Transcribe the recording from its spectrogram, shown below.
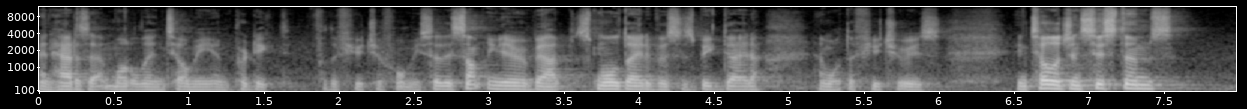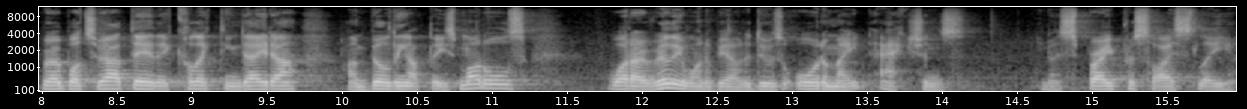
and how does that model then tell me and predict for the future for me. So there's something there about small data versus big data and what the future is. Intelligent systems, robots are out there, they're collecting data, I'm building up these models, what I really want to be able to do is automate actions, you know, spray precisely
